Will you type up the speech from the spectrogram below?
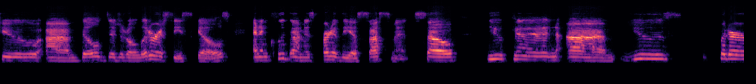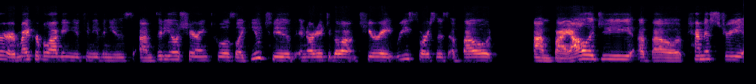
to um, build digital literacy skills and include them as part of the assessment. So you can um, use Twitter or microblogging. You can even use um, video sharing tools like YouTube in order to go out and curate resources about um, biology, about chemistry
